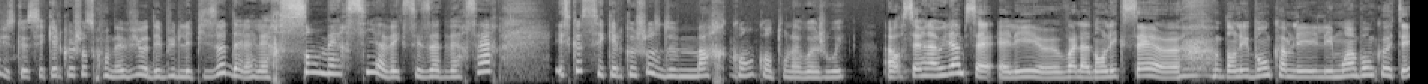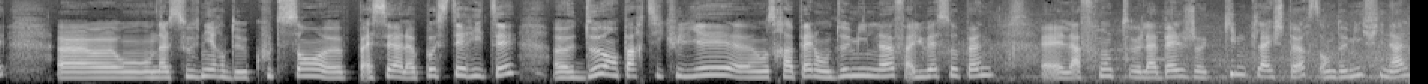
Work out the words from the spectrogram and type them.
Puisque c'est quelque chose qu'on a vu au début de l'épisode. Elle a l'air sans merci avec ses adversaires. Est-ce que c'est quelque chose de marquant quand on la voit jouer? Alors Serena Williams, elle est euh, voilà dans l'excès, euh, dans les bons comme les, moins bons côtés. Euh, on a le souvenir de coups de sang passés à la postérité, deux en particulier. on se rappelle en 2009 à l'US Open, elle affronte la Belge Kim Clijsters en demi-finale.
